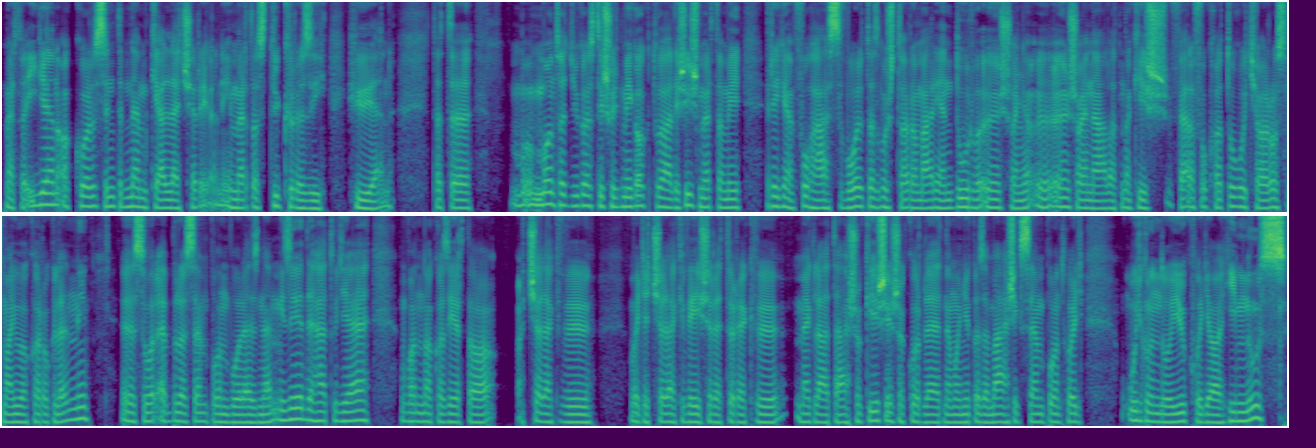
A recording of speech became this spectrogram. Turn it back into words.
mert ha igen, akkor szerintem nem kell lecserélni, mert az tükrözi hülyen. Tehát mondhatjuk azt is, hogy még aktuális is, mert ami régen fohász volt, az most arra már ilyen durva önsajnálatnak is felfogható, hogyha rossz májú akarok lenni. Szóval ebből a szempontból ez nem izé, de hát ugye vannak azért a, a cselekvő vagy a cselekvésre törekvő meglátások is, és akkor lehetne mondjuk az a másik szempont, hogy úgy gondoljuk, hogy a himnusz,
